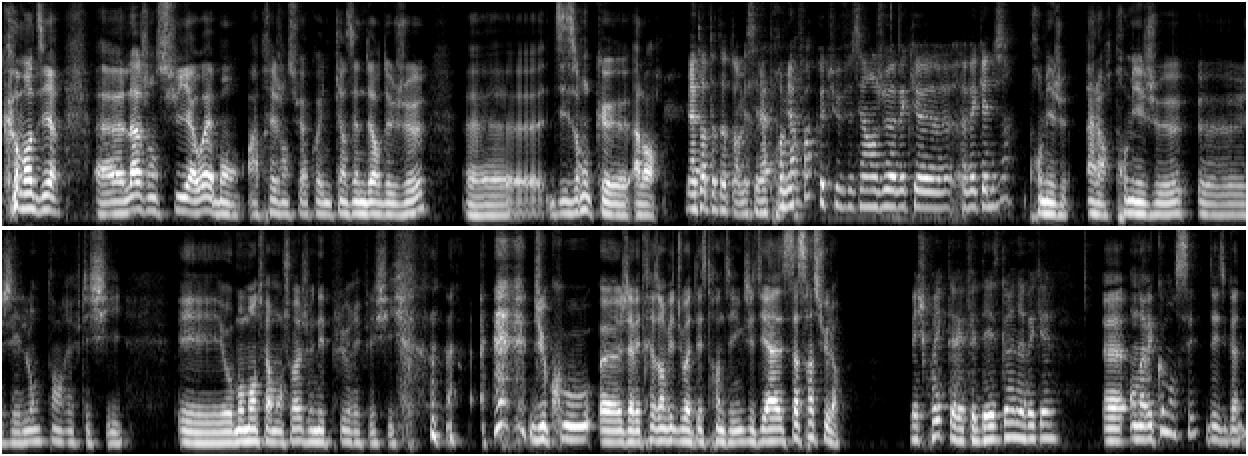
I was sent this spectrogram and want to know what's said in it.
Comment dire Euh, Là, j'en suis à ouais, bon, après, j'en suis à quoi Une quinzaine d'heures de jeu. Disons que. Alors, Mais attends, attends, attends, mais c'est la première fois que tu faisais un jeu avec, avec Anissa? Premier jeu. Alors, premier jeu, j'ai longtemps réfléchi. Et au moment de faire mon choix, je n'ai plus réfléchi. du coup, euh, j'avais très envie de jouer à Death Stranding. J'ai dit, ah, ça sera celui-là. Mais je croyais que t'avais fait Days Gone avec elle. Euh, on avait commencé Days Gone.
